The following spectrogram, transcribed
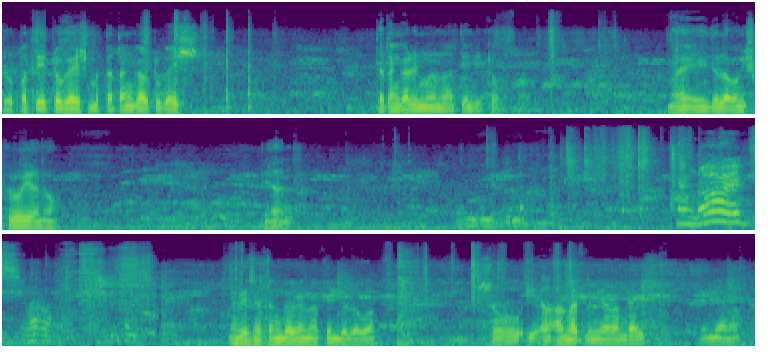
So, pati ito guys, matatanggal to guys. Tatanggalin muna natin dito. May dalawang screw yan, oh. Yan. Ng Lords. Yan guys, natanggal na natin dalawa. So, iangat lang yan lang guys. Ganyan, oh.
